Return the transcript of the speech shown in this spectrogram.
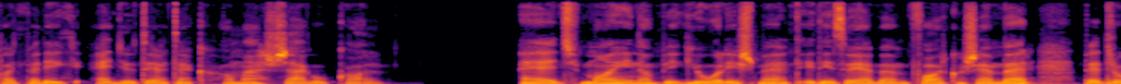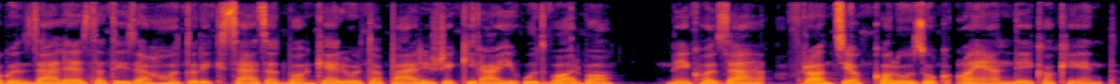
vagy pedig együtt éltek a másságukkal. Egy mai napig jól ismert idézőjelben farkas ember, Pedro González a 16. században került a párizsi királyi udvarba, méghozzá a francia kalózok ajándékaként.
